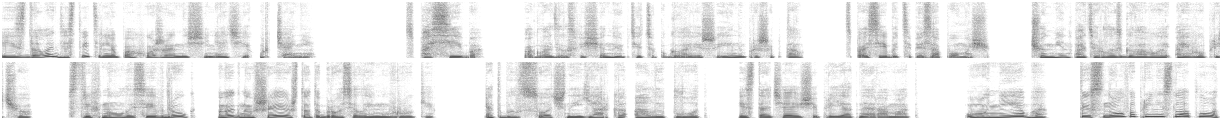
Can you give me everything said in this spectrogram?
и издала действительно похожее на щенячье урчание. «Спасибо», — погладил священную птицу по голове Шиин и прошептал. «Спасибо тебе за помощь». Чунмин потерлась головой о его плечо, встряхнулась и вдруг, выгнув шею, что-то бросила ему в руки. Это был сочный, ярко-алый плод, источающий приятный аромат. «О, небо! Ты снова принесла плод!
